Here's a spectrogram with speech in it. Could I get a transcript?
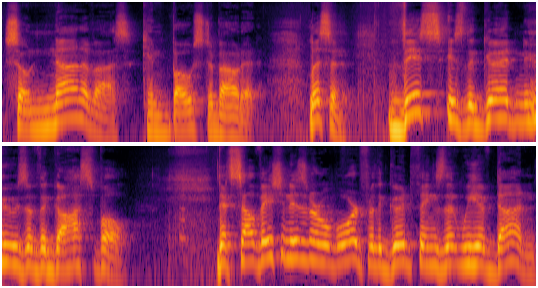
So none of us can boast about it. Listen, this is the good news of the gospel. That salvation isn't a reward for the good things that we have done.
